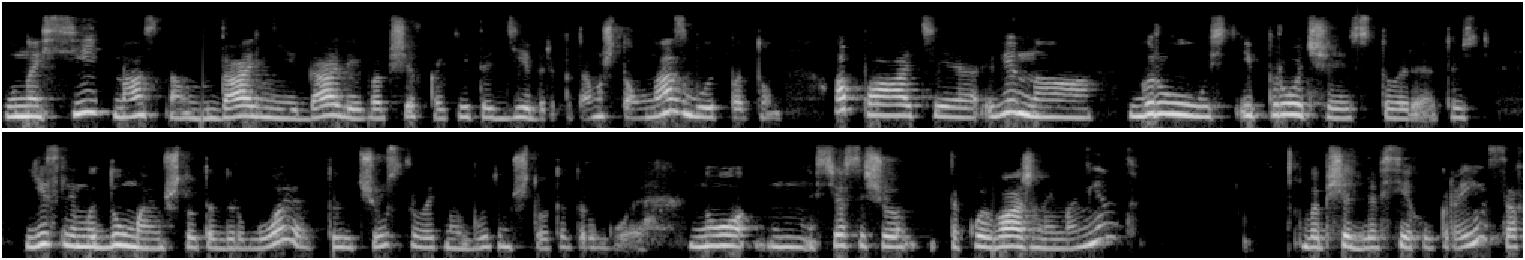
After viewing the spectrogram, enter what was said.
уносить нас там в дальние дали и вообще в какие-то дебри, потому что у нас будет потом апатия, вина, грусть и прочая история. То есть если мы думаем что-то другое, то и чувствовать мы будем что-то другое. Но сейчас еще такой важный момент вообще для всех украинцев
